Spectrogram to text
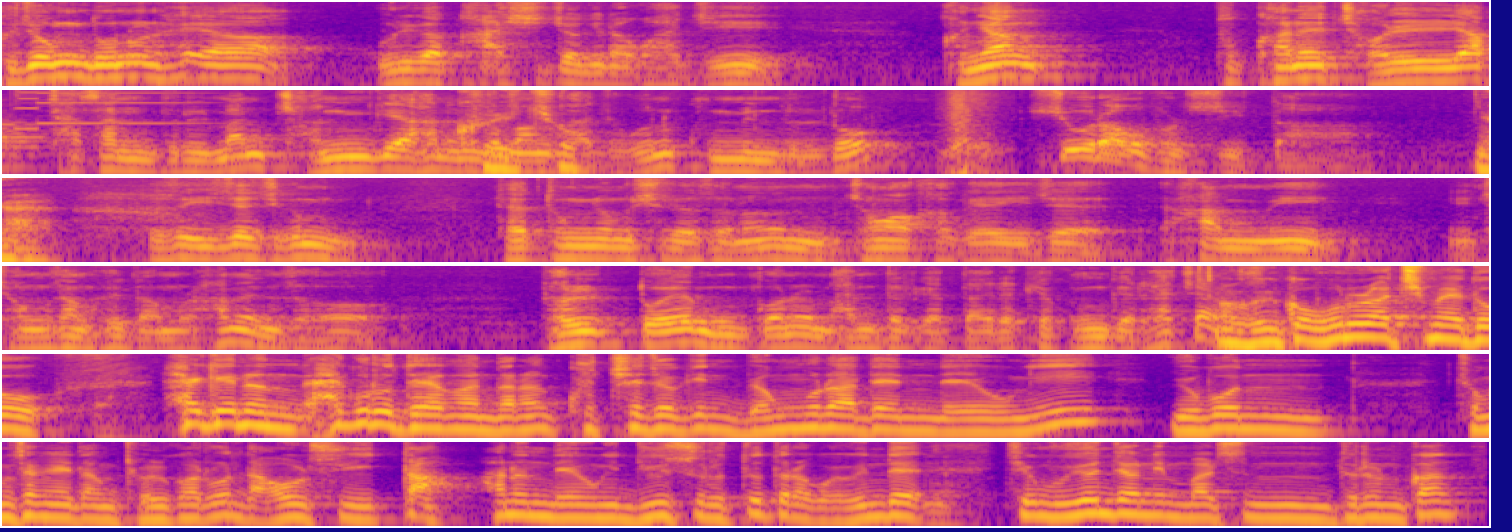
그 정도는 해야 우리가 가시적이라고 하지. 그냥 북한의 전략 자산들만 전개하는 것만 그렇죠. 가지고는 국민들도 쇼라고 볼 수 있다. 예. 그래서 이제 지금 대통령실에서는 정확하게 이제 한미 이 정상회담을 하면서 별도의 문건을 만들겠다 이렇게 공개를 했지 어, 않습니까? 그러니까 오늘 아침에도 핵에는 핵으로 대응한다는 구체적인 명문화된 내용이 이번 정상회담 결과로 나올 수 있다 하는 내용이 뉴스로 뜨더라고요. 근데 지금 위원장님 말씀 들으니까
